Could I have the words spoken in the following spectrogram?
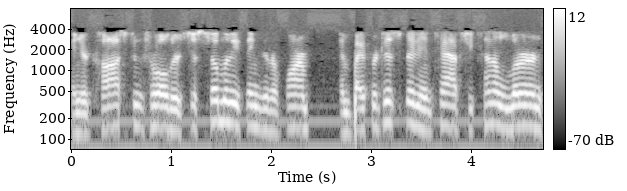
and your cost control. There's just so many things in a farm. And by participating in TAPS, you kind of learn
